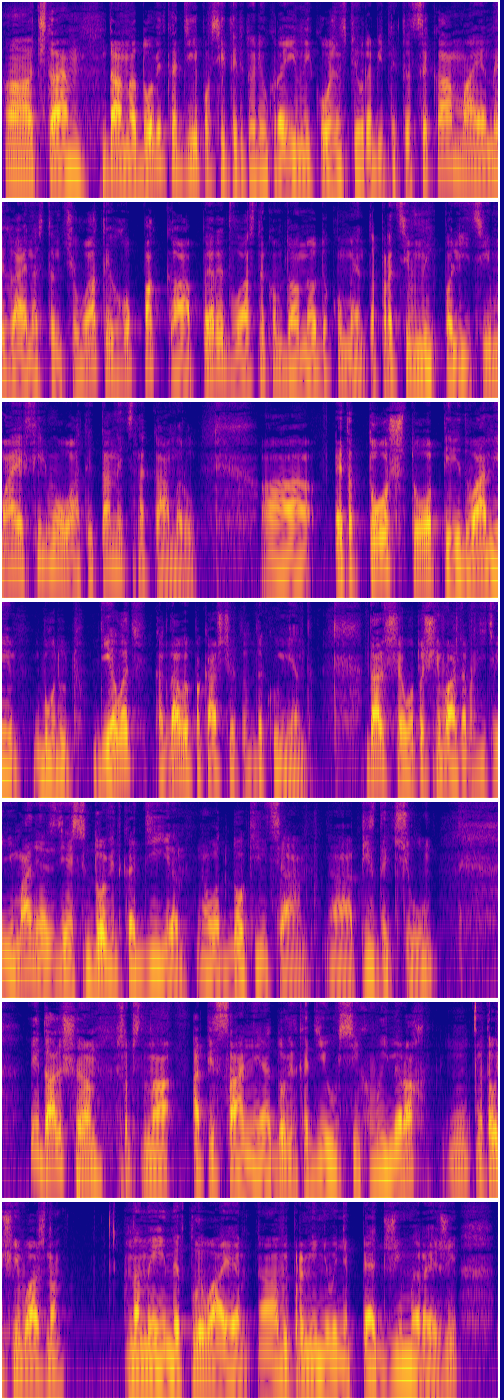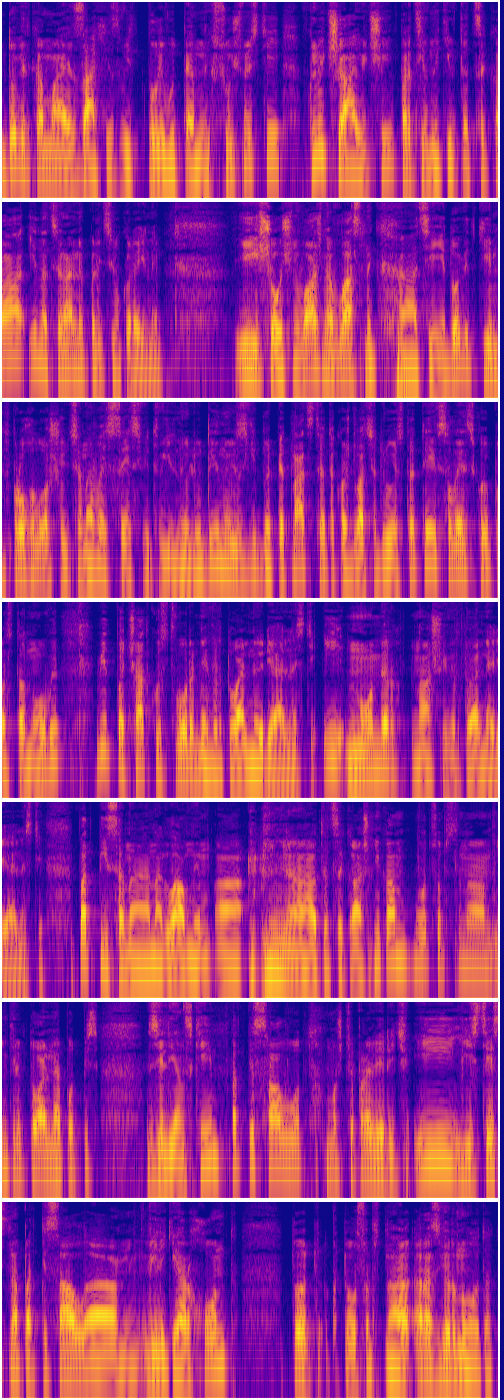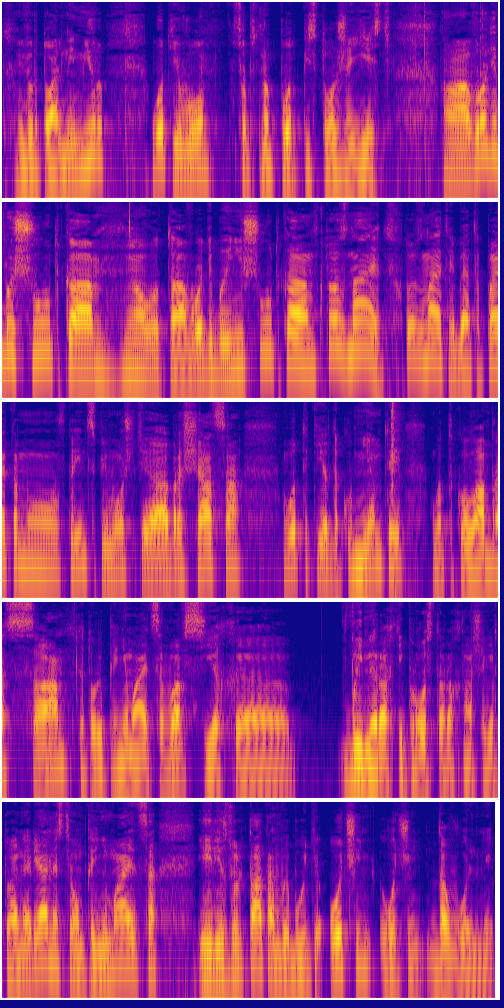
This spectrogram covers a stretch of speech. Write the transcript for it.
А, Читаємо. Дана довідка діє по всій території України, і кожен співробітник ТЦК має негайно станцювати гопака перед власником даного документа. Працівник поліції має фільмувати танець на камеру. А, Это то, что перед вами будут делать, когда вы покажете этот документ. Дальше, вот очень важно обратить внимание, здесь довідка діє вот, до кінця а, піздецю. И дальше, собственно, описание. Довідка діє у всіх вимірах. М, Это очень важно. На неї не впливає а, випромінювання 5G мережі. Довідка має захист від впливу темних сущностей, включаючи працівників ТЦК і Національної поліції України. І що дуже важливо, власник цієї довідки проголошується на весь всесвіт вільною людиною згідно 15, а також 22 статей Вселенської постанови від початку створення віртуальної реальності і номер нашої віртуальної реальності. Подписана на главным а, а, ТЦКшником, вот, собственно, интеллектуальная подпись. Зеленский подписал, вот, можете проверить. И, естественно, подписал Великий Архонт, тот, кто, собственно, развернул этот виртуальный мир, вот его, собственно, подпись тоже есть. А, вроде бы шутка, а вот, а вроде бы и не шутка. Кто знает, кто знает, ребята. Поэтому, в принципе, можете обращаться. Вот такие документы, вот такого образца, который принимается во всех э, вымерах и просторах нашей виртуальной реальности. Он принимается, и результатом вы будете очень-очень довольны.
